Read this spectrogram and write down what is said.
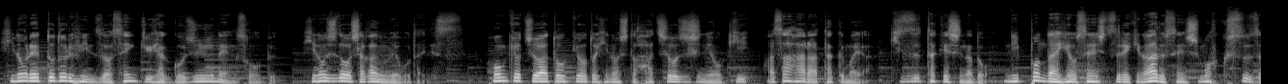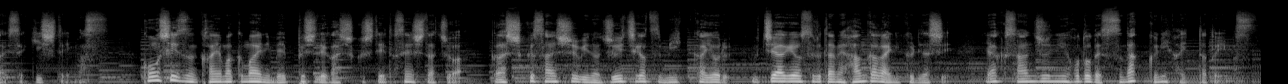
日野レッドドルフィンズは1950年創部。日野自動車が運営母体です。本拠地は東京都日野市と八王子市に置き朝原拓磨や木津武史など日本代表選出歴のある選手も複数在籍しています。今シーズン開幕前に別府市で合宿していた選手たちは合宿最終日の11月3日夜打ち上げをするため繁華街に繰り出し約30人ほどでスナックに入ったといいます。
